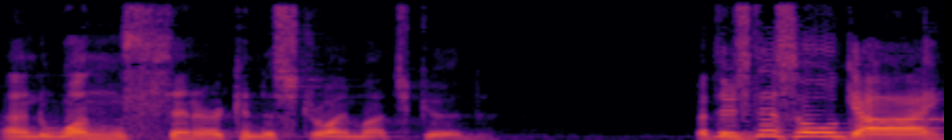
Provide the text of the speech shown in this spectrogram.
and one sinner can destroy much good. But there's this old guy.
